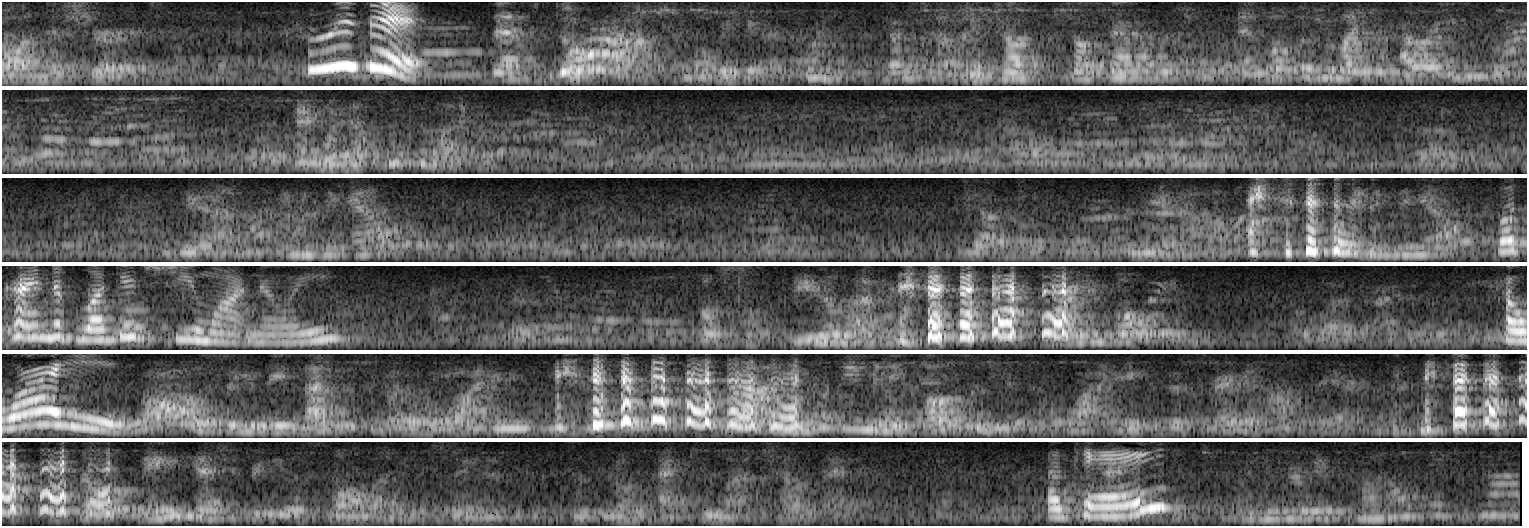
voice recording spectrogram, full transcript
on this shirt. Who is it? That's Dora over here. Come on. Sit on my You tell, tell Santa what you And what would you like for Christmas? And what else would you like? Yeah. Anything else? Yeah. Anything else? What kind of luggage do you want, Noe? Oh, Sophia luggage. Where are you going? Hawaii. Oh, so you need luggage to go to Hawaii. well, you don't need many clothes when you get to Hawaii because it's very hot there. so maybe I should bring you a small luggage so you don't, so you don't pack too much. How's that? Okay. Want to give her a big smile? big smile?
